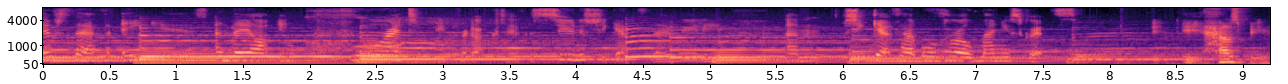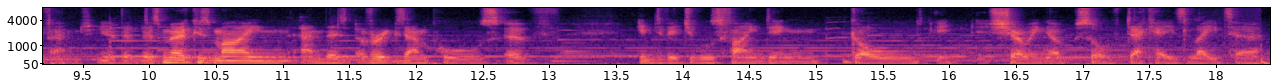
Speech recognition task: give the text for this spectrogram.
lives there for eight years, and they are incredibly productive. As soon as she gets there, really, um, she gets out all her old manuscripts. It, it has been found. You know, there's Mercer's mine, and there's other examples of individuals finding gold, it, it showing up sort of decades later.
